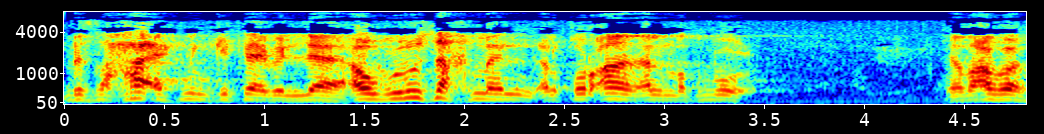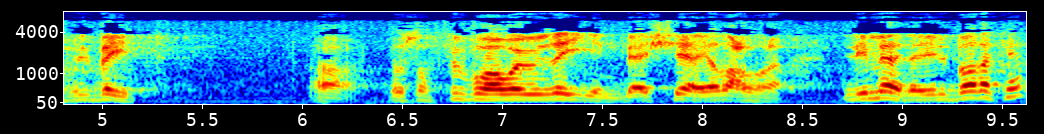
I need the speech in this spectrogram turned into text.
بصحائف من كتاب الله أو بنسخ من القرآن المطبوع يضعها في البيت آه. يصففها ويزين بأشياء يضعها لماذا؟ للبركة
